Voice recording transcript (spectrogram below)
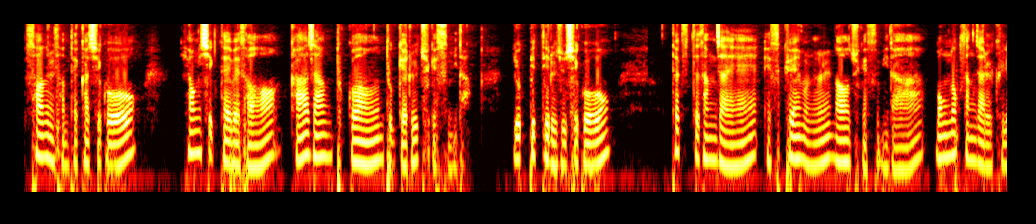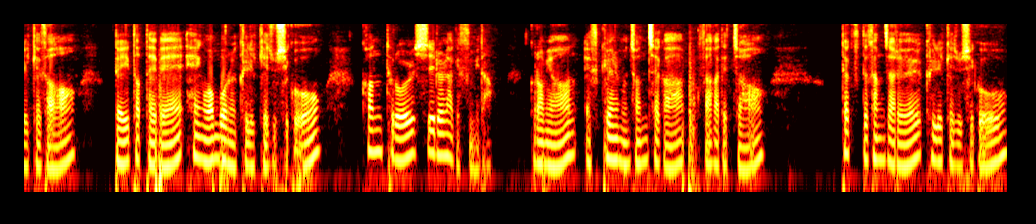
선을 선택하시고 형식 탭에서 가장 두꺼운 두께를 주겠습니다. 6pt를 주시고 텍스트 상자에 SQL문을 넣어주겠습니다. 목록 상자를 클릭해서 데이터 탭에 행 원본을 클릭해 주시고 Control C를 하겠습니다. 그러면 SQL문 전체가 복사가 됐죠. 텍스트 상자를 클릭해 주시고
